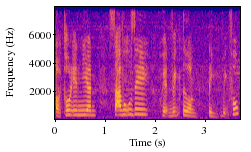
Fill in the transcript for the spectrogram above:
ở thôn Yên Nhiên, xã Vũ Di, huyện Vĩnh Tường, tỉnh Vĩnh Phúc.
